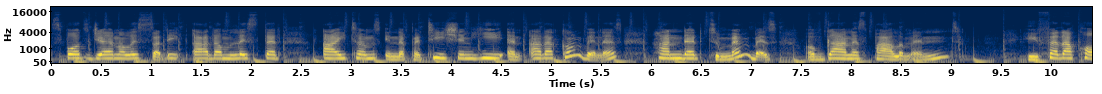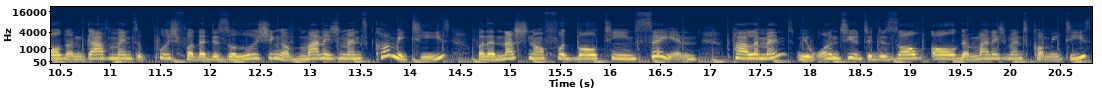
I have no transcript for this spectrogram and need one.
sports journalist Sadiq Adam listed items in the petition he and other conveners handed to members of Ghana's parliament. He further called on government to push for the dissolution of management committees for the national football team, saying, Parliament, we want you to dissolve all the management committees.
